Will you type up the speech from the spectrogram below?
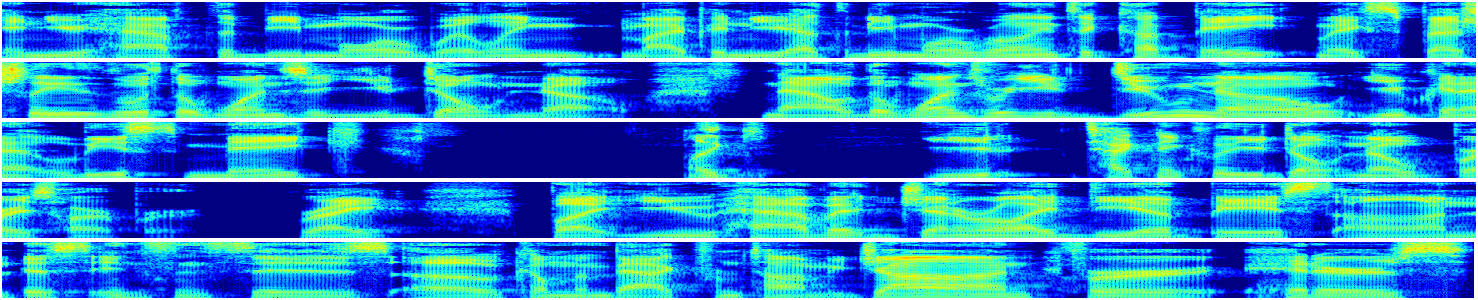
and you have to be more willing in my opinion you have to be more willing to cut bait especially with the ones that you don't know now the ones where you do know you can at least make like you technically you don't know bryce harper right? But you have a general idea based on this instances of coming back from tommy john for hitters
